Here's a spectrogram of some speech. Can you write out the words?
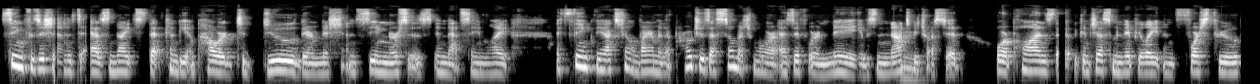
seeing physicians as knights that can be empowered to do their mission, seeing nurses in that same light, I think the external environment approaches us so much more as if we're knaves, not mm. to be hmm. trusted, or pawns that we can just manipulate and force through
